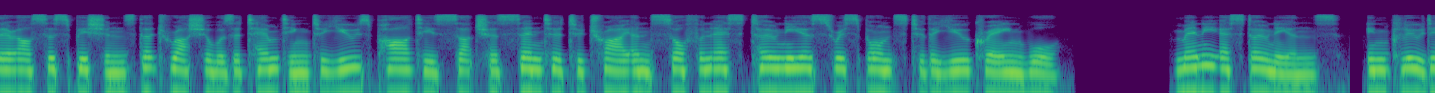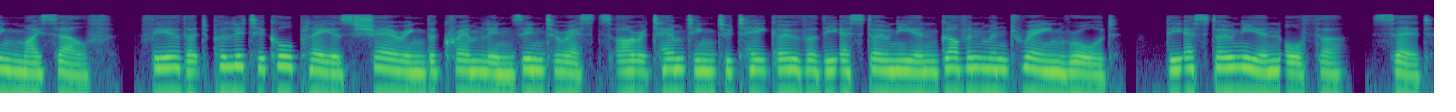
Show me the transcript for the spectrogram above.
there are suspicions that Russia was attempting to use parties such as Centre to try and soften Estonia's response to the Ukraine war. Many Estonians, including myself, fear that political players sharing the Kremlin's interests are attempting to take over the Estonian government Rein Raud, the Estonian author, said.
